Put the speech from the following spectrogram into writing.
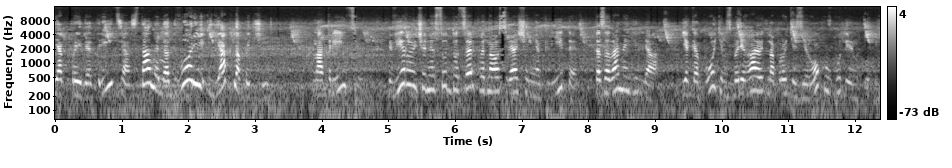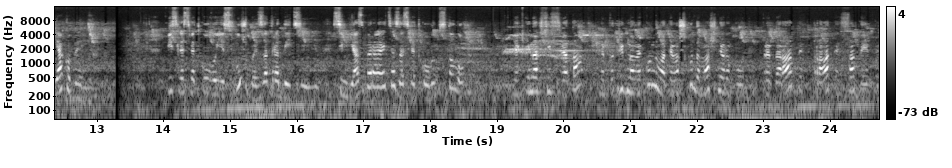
як прийде трійця, стане на дворі, як на печі. На трійцю віруючі несуть до церкви на освячення квіти та зелене гілля, яке потім зберігають на протязі року в будинку, як оберіг. Після святкової служби за традицією сім'я збирається за святковим столом. Як і на всі свята, не потрібно виконувати важку домашню роботу прибирати, прати, садити.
